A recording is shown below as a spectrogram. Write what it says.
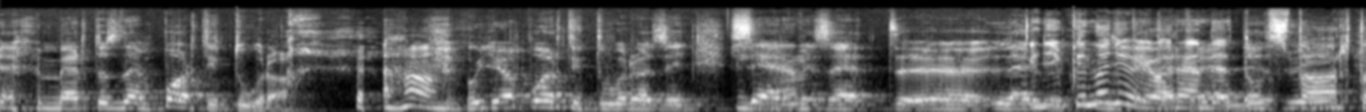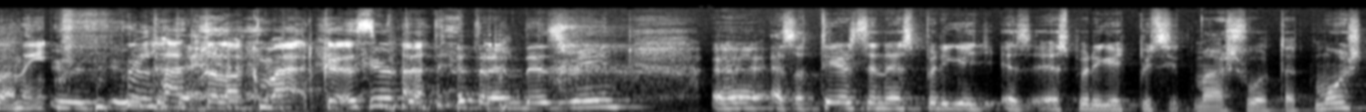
mert az nem partitúra. Aha. Ugye a partitúra az egy szervezett leült, Egyébként nagyon jól rendet tudsz tartani. Ült, Láttalak már közben. Ültetett rendezvény. Ez a térzene, ez pedig, egy, ez, ez pedig egy picit más volt. Tehát most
